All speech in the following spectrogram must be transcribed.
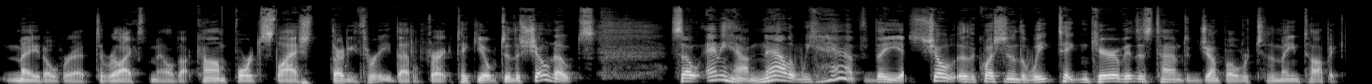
made over at relaxedmale.com forward slash 33. That'll take you over to the show notes. So anyhow, now that we have the show, the question of the week taken care of, it is time to jump over to the main topic.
